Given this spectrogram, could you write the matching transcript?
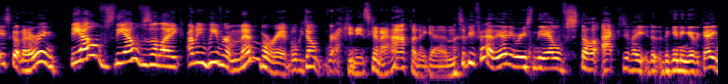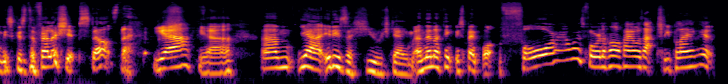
He's got no ring. The elves, the elves are like, I mean, we remember it, but we don't reckon it's gonna happen again. To be fair, the only reason the elves start activated at the beginning of the game is because the Fellowship starts there. Yeah, yeah. Um, yeah, it is a huge game. And then I think we spent, what, four hours, four and a half hours actually playing it?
